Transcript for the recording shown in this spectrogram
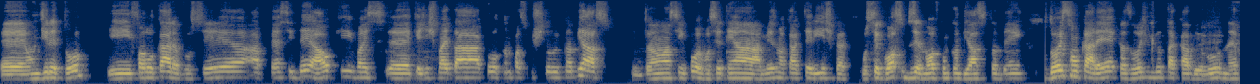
é, um diretor, e falou, cara, você é a peça ideal que, vai, é, que a gente vai estar tá colocando para substituir o Cambiaço. Então, assim, pô, você tem a mesma característica, você gosta do 19 como cambiaço também. Os dois são carecas, hoje o meu tá cabeludo, né?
